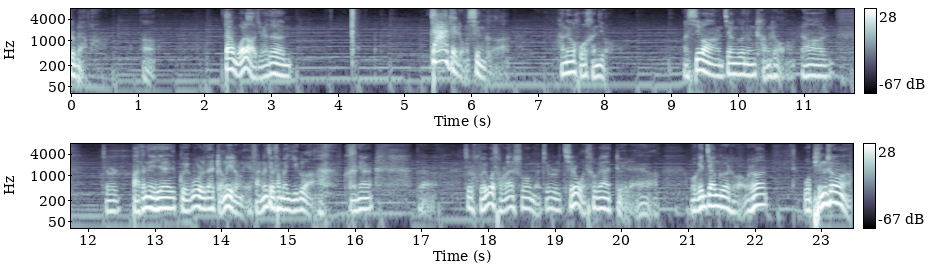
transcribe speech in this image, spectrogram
治不了了。啊，但我老觉得，鸭这种性格还能活很久。啊，希望江哥能长寿，然后就是把他那些鬼故事再整理整理，反正就他妈一个，每天，对，就是回过头来说嘛，就是其实我特别爱怼人啊。我跟江哥说，我说。我平生啊，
